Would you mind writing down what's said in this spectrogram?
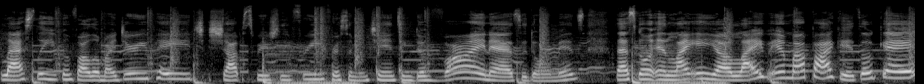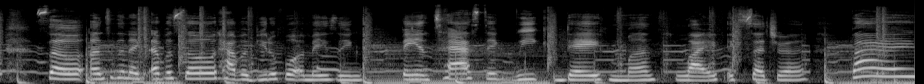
Lastly, you can follow my jewelry page, Shop Spiritually Free, for some enchanting divine ass adornments. That's going to enlighten y'all life in my pockets, okay? So, until the next episode, have a beautiful, amazing, fantastic week, day, month, life, etc. Bye.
